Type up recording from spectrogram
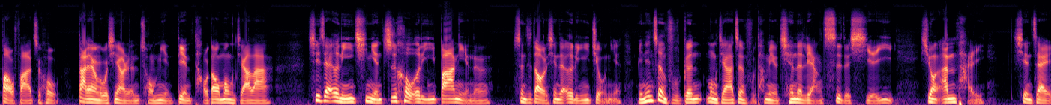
爆发之后，大量罗兴亚人从缅甸逃到孟加拉。其实，在二零一七年之后，二零一八年呢，甚至到了现在二零一九年，缅甸政府跟孟加拉政府他们有签了两次的协议，希望安排现在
